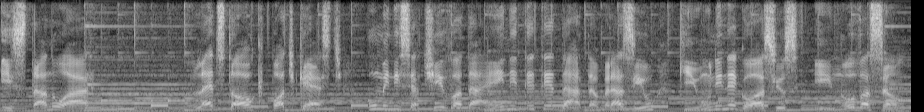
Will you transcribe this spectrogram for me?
Está no ar. Let's Talk Podcast, uma iniciativa da NTT Data Brasil que une negócios e inovação.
